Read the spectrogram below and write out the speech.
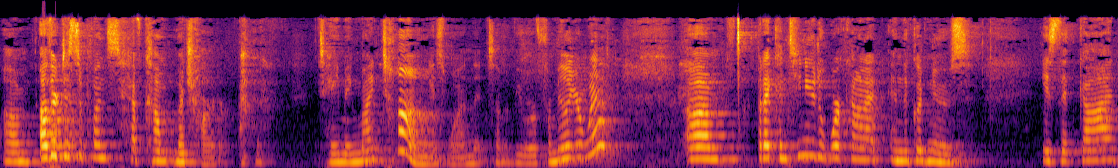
Um, other disciplines have come much harder. Taming my tongue is one that some of you are familiar with. Um, but I continue to work on it, and the good news is that God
